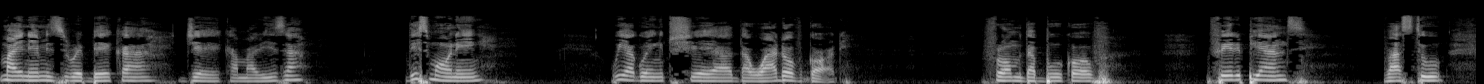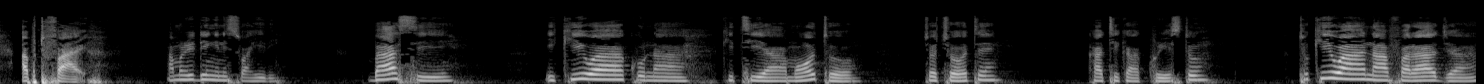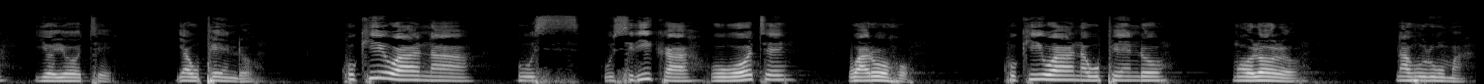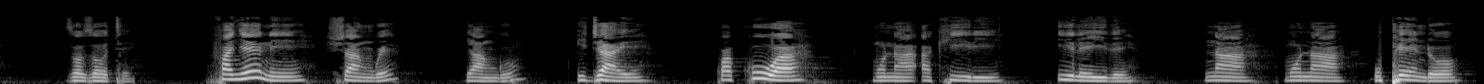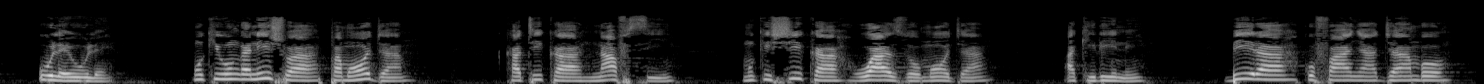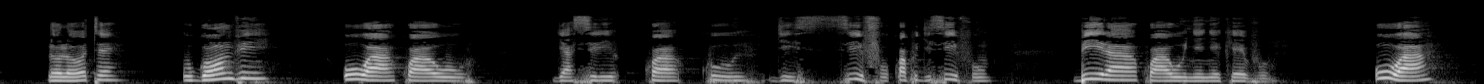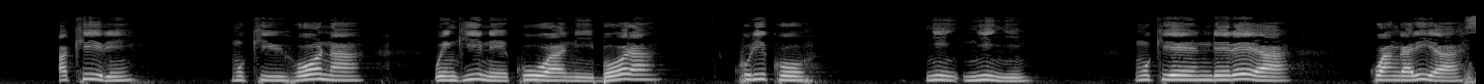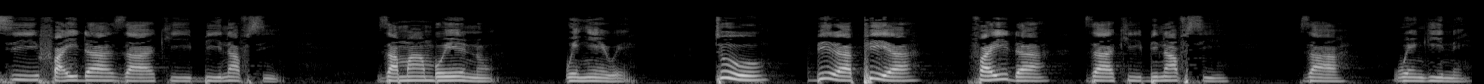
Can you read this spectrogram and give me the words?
My name is Rebecca J. Kamariza. This morning, we are going to share the Word of God from the book of Philippians, verse 2 up to 5. I'm reading in Swahili. Basi, ikiwa kuna kitia moto chochote katika Kristo, tukiwa na faraja yoyote ya upendo, kukiwa na us, usirika wowote wa roho, kukiwa na upendo mololo na huruma zozote, fanyeni shangwe yangu ijae kwa kuwa muna akili ile ile na muna upendo ule ule, mkiunganishwa pamoja katika nafsi, mkishika wazo moja akilini, bila kufanya jambo lolote. Ugomvi uwa kwa ujasiri, kwa kujisifu, kwa kujisifu bila kwa unyenyekevu. Uwa akiri mkiona wengine kuwa ni bora kuliko nyinyi, mkiendelea kuangalia si faida za kibinafsi za mambo yenu wenyewe tu, bila pia faida za kibinafsi za wengine.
